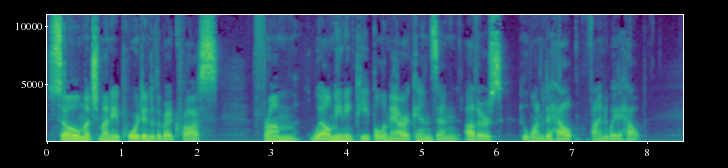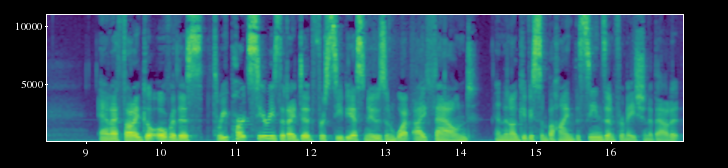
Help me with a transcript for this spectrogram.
so much money poured into the Red Cross from well meaning people, Americans and others who wanted to help, find a way to help. And I thought I'd go over this three part series that I did for CBS News and what I found and then I'll give you some behind the scenes information about it.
